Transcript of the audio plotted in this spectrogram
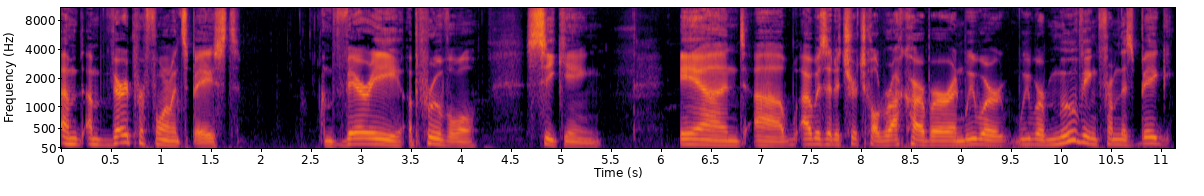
I'm I'm very performance based. I'm very approval seeking, and uh, I was at a church called Rock Harbor, and we were we were moving from this big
